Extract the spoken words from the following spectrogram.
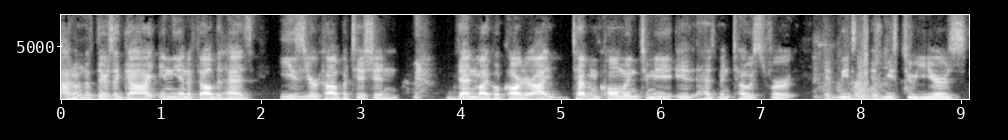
I don't know if there's a guy in the NFL that has easier competition than Michael Carter. I Tevin Coleman to me it has been toast for at least at least two years,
